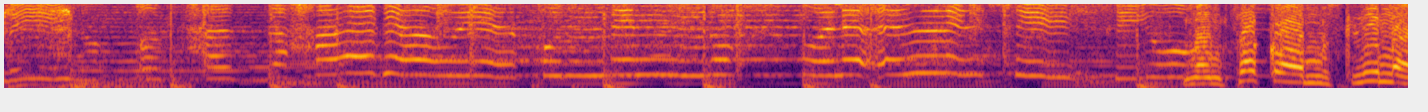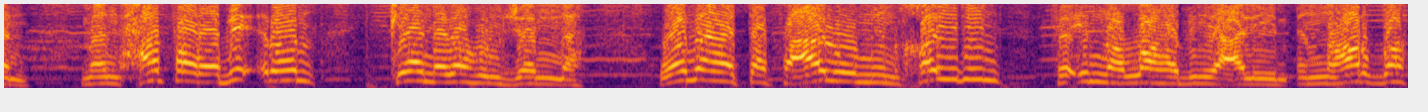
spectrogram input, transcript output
بينقص حد حاجة وياخد منه ولا قلل شيء في يوم. من سقى مسلما من حفر بئرا كان له الجنة. وما تفعلوا من خير فإن الله به عليم. النهاردة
